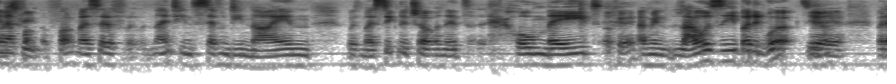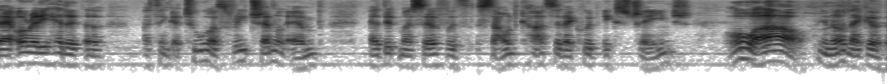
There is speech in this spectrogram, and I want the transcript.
And the I screen. fo- found myself uh, 1979 with my signature on it, homemade. Okay. I mean, lousy, but it worked. Yeah, yeah. But I already had a, a, I think a two or three channel amp. I did myself with sound cards that I could exchange. Oh wow! You know, like a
